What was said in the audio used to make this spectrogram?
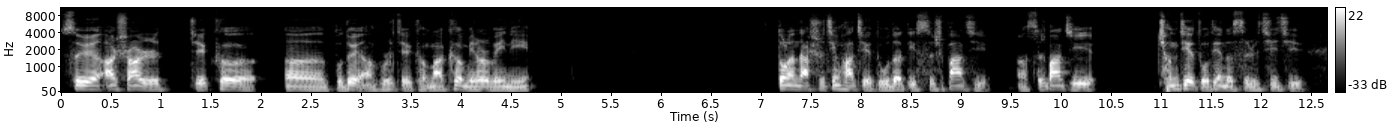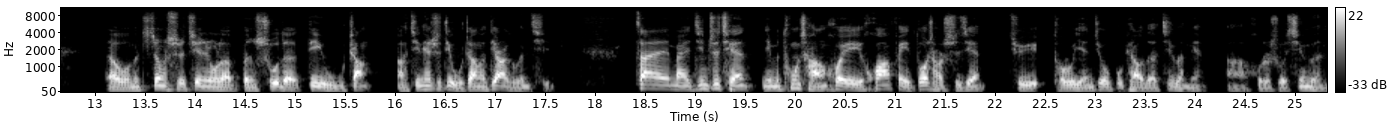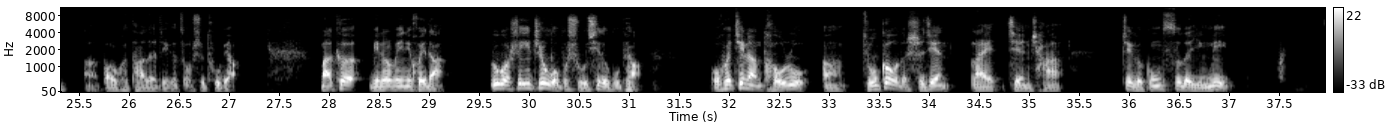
四月二十二日，杰克，呃，不对啊，不是杰克，马克·米勒维尼，东兰大师精华解读的第四十八集啊，四十八集承接昨天的四十七集，呃，我们正式进入了本书的第五章啊，今天是第五章的第二个问题，在买进之前，你们通常会花费多少时间去投入研究股票的基本面啊，或者说新闻啊，包括它的这个走势图表？马克·米勒维尼回答。如果是一只我不熟悉的股票，我会尽量投入啊足够的时间来检查这个公司的盈利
